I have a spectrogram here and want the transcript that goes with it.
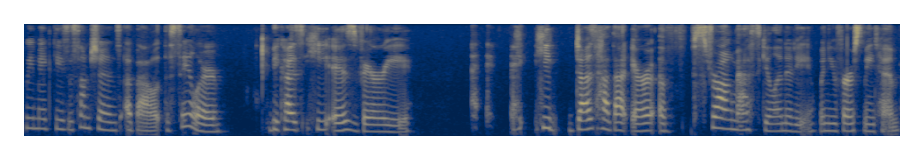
we make these assumptions about the sailor because he is very he does have that air of strong masculinity when you first meet him.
